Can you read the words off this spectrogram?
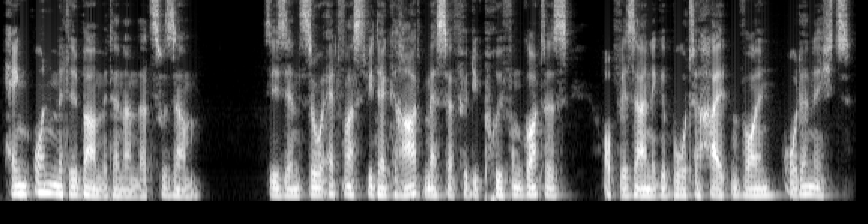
hängen unmittelbar miteinander zusammen. Sie sind so etwas wie der Gradmesser für die Prüfung Gottes, ob wir seine Gebote halten wollen oder nicht.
